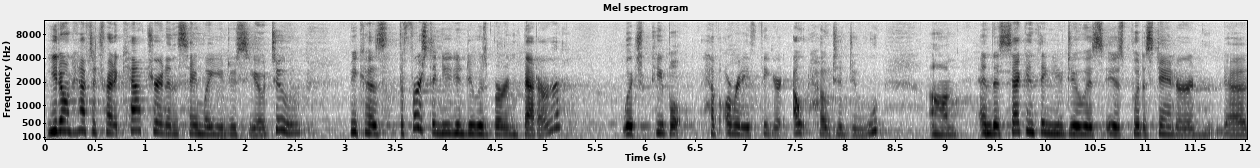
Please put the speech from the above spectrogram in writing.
You don't have to try to capture it in the same way you do CO2, because the first thing you can do is burn better, which people have already figured out how to do. Um, and the second thing you do is, is put a standard uh,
